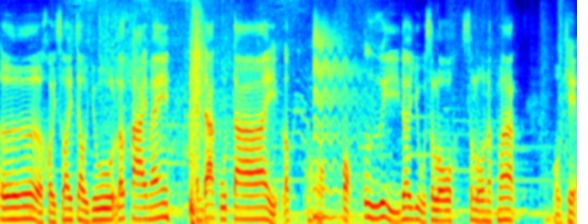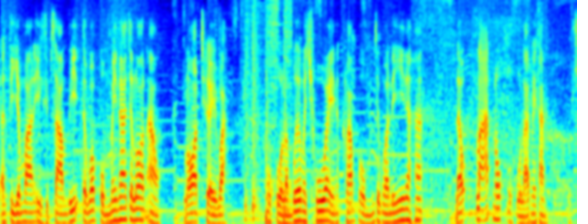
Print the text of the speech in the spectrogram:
เออคอยซอยเจ้าอยูแล้วตายไหมแพนด้ากูตายแล้วออกออกเอ้ยได้อยู่สโลสโลหนักมาก โอเค อันติยมานอีก 13 วิแต่ว่าผมไม่น่าจะรอดเอารอดเฉยวะโอ้โหลัมเบอร์มาช่วยนะครับ ผมจังหวะนี้นะฮะแล้วลาดนกโอ้โหลาดไม่ทันโอเค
